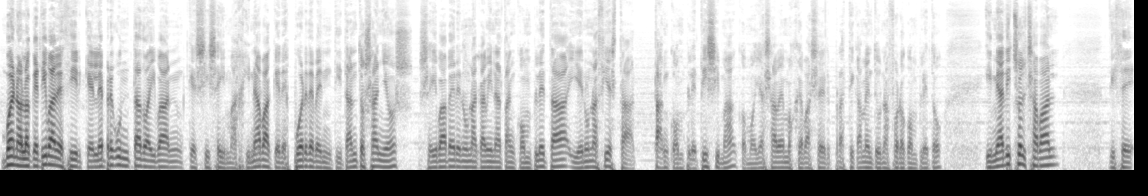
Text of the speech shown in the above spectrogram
Bueno, lo que te iba a decir, que le he preguntado a Iván que si se imaginaba que después de veintitantos años se iba a ver en una cabina tan completa y en una fiesta tan completísima, como ya sabemos que va a ser prácticamente un aforo completo. Y me ha dicho el chaval, dice,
